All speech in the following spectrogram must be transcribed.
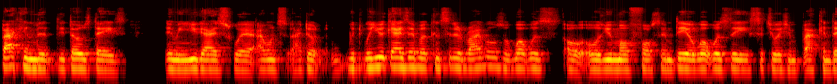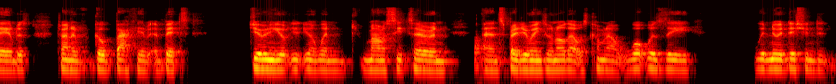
back in the, the those days i mean you guys were i want i don't were you guys ever considered rivals or what was or, or you more force md or what was the situation back in day? I'm just trying to go back a, a bit during your you know when Mamacita and and Spread Your Wings and all that was coming out, what was the with New Edition? Did,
